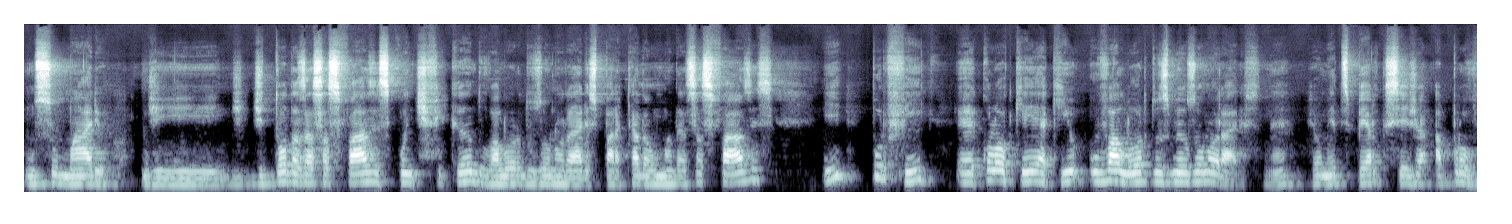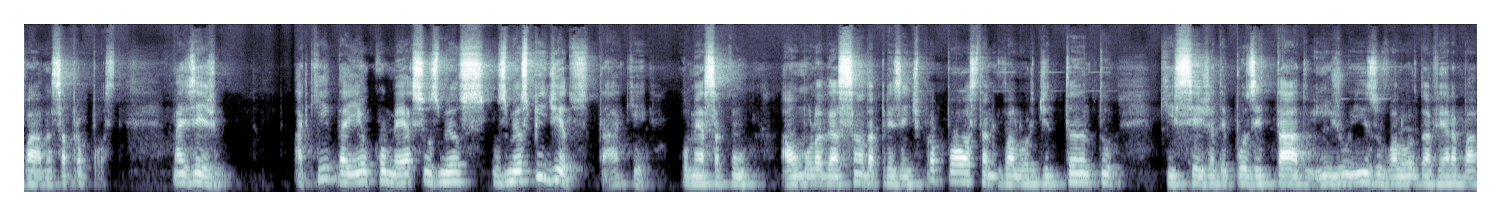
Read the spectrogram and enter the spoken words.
um sumário de, de, de, todas essas fases, quantificando o valor dos honorários para cada uma dessas fases e, por fim, é, coloquei aqui o valor dos meus honorários. Né? Realmente espero que seja aprovada essa proposta. Mas vejam, aqui daí eu começo os meus, os meus pedidos, tá? que começa com a homologação da presente proposta no valor de tanto, que seja depositado em juízo o valor da verba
